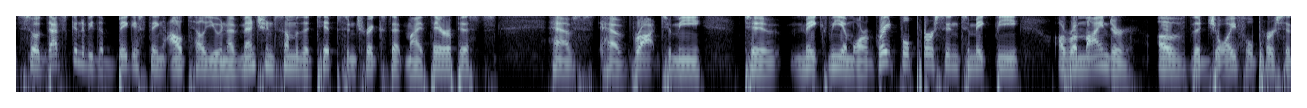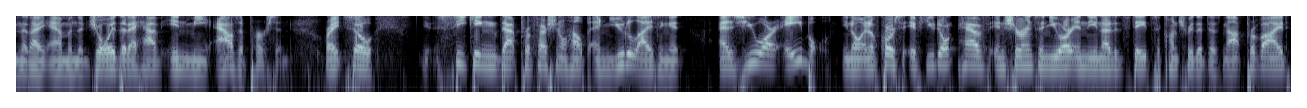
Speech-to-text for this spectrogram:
so that's going to be the biggest thing I'll tell you. And I've mentioned some of the tips and tricks that my therapists have have brought to me to make me a more grateful person, to make me a reminder of the joyful person that I am and the joy that I have in me as a person. Right? So seeking that professional help and utilizing it as you are able. You know, and of course, if you don't have insurance and you are in the United States, a country that does not provide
